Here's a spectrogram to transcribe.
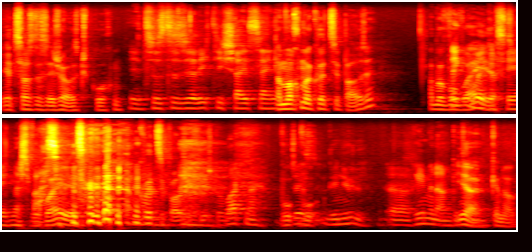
Jetzt hast du es eh schon ausgesprochen. Jetzt ist das ja richtig scheiße sein. Dann machen wir eine kurze Pause. Aber wo Trinken war wir ich jetzt? Kaffee. Na, Spaß. Wo war ich jetzt? Kurze Pause, vier Stunden. Warte mal, Wo- du hast wo- Vinyl, äh, Riemen angetrieben. Ja, genau.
